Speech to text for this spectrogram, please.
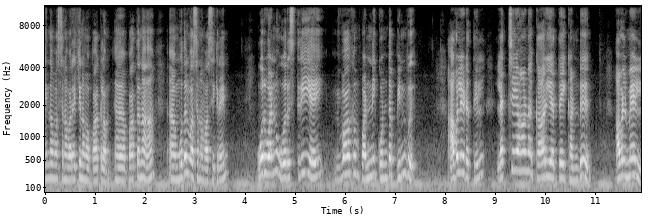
ஐந்தாம் வசனம் வரைக்கும் நம்ம பார்க்கலாம். பார்த்தோன்னா முதல் வசனம் வாசிக்கிறேன். ஒருவன் ஒரு ஸ்திரீயை விவாகம் பண்ணி கொண்ட பின்பு அவளிடத்தில் லட்சையான காரியத்தை கண்டு அவள் மேல்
